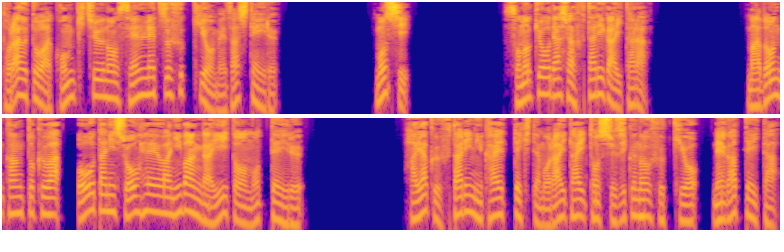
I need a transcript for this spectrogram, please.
トラウトは今季中の戦列復帰を目指している。もし、その強打者二人がいたら、マドン監督は、大谷翔平は2番がいいと思っている。早く二人に帰ってきてもらいたいと主軸の復帰を願っていた。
